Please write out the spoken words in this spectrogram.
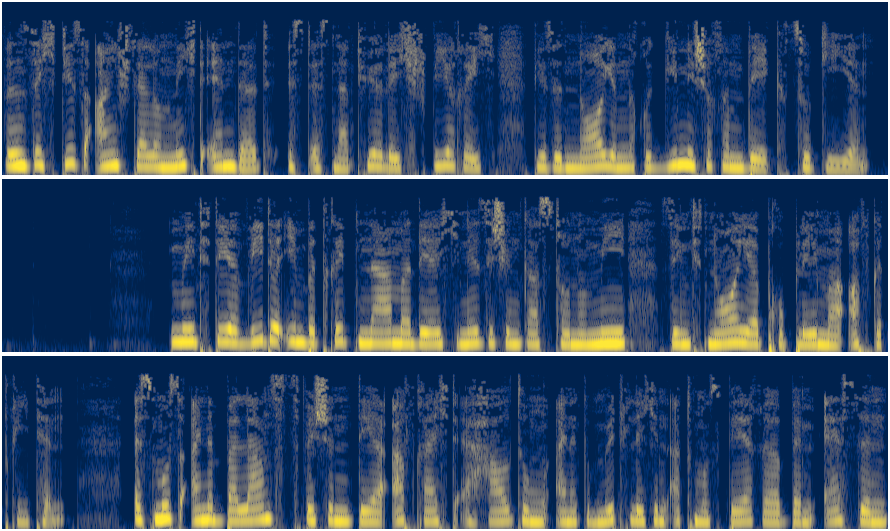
Wenn sich diese Einstellung nicht ändert, ist es natürlich schwierig, diesen neuen hygienischeren Weg zu gehen. Mit der Wiederinbetriebnahme der chinesischen Gastronomie sind neue Probleme aufgetreten. Es muss eine Balance zwischen der Aufrechterhaltung einer gemütlichen Atmosphäre beim Essen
